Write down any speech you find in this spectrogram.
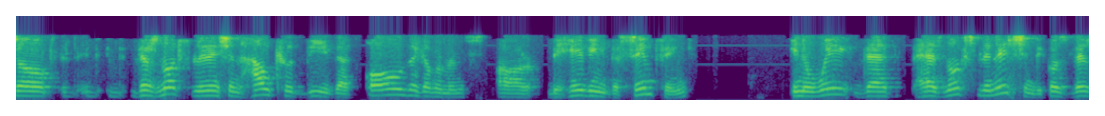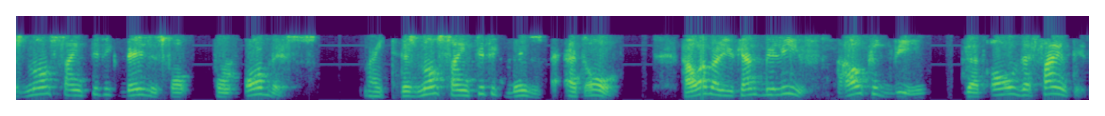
So there's no explanation how could be that all the governments are behaving the same thing in a way that has no explanation because there's no scientific basis for, for all this. Right. There's no scientific basis at all. However, you can't believe how could be that all the scientists,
